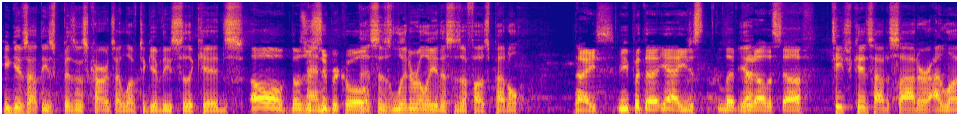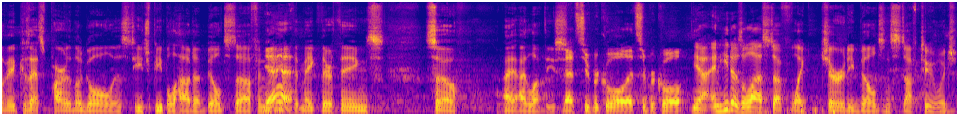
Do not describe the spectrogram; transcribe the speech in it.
He gives out these business cards. I love to give these to the kids. Oh, those are And super cool. This is literally this is a fuzz pedal. nice. You put the yeah, you just li- put all the stuff. Teach kids how to solder. I love it because that's part of the goal is teach people how to build stuff and Yeah. make, make their things. So I, I love these. That's super cool. That's super cool. yeah, and he does a lot of stuff like charity builds and stuff too, which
